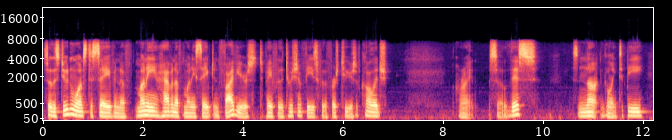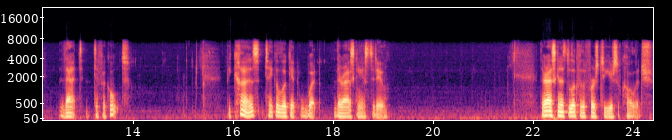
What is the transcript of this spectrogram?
So the student wants to save enough money, have enough money saved in five years to pay for the tuition fees for the first two years of college. All right, so this is not going to be that difficult because take a look at what they're asking us to do. They're asking us to look for the first two years of college.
